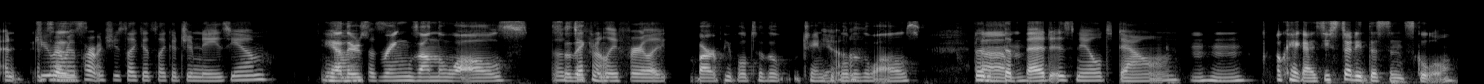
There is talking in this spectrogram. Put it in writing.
and it do you remember the part when she's like it's like a gymnasium? Yeah, yeah, there's that's- rings on the walls, that so was they definitely for like bar people to the chain people to the walls. the, the Um, bed is nailed down. Hmm okay guys you studied this in school.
